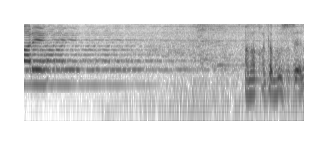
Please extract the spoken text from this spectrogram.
পারে? আমার কথা বুঝছেন?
